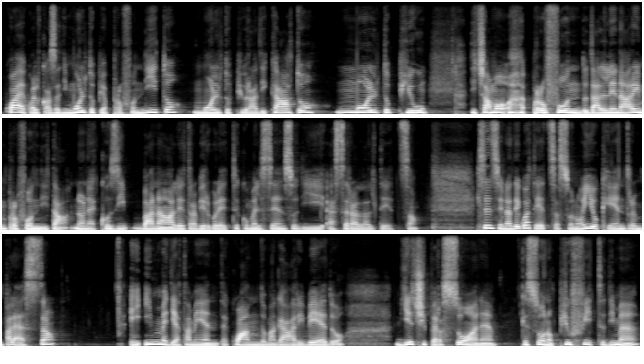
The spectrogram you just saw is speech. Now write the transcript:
Qua è qualcosa di molto più approfondito, molto più radicato, molto più, diciamo, profondo, da allenare in profondità. Non è così banale, tra virgolette, come il senso di essere all'altezza. Il senso inadeguatezza sono io che entro in palestra e immediatamente quando magari vedo 10 persone che sono più fit di me,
